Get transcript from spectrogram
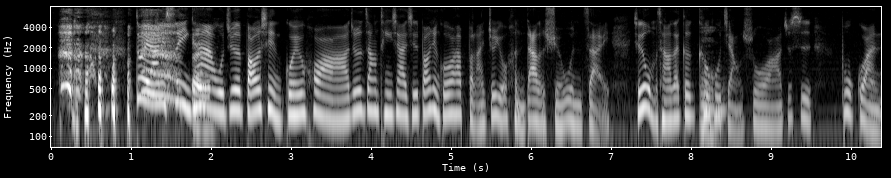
对啊，所以你看，我觉得保险规划啊，就是这样听下来，其实保险规划它本来就有很大的学问在。其实我们常常在跟客户讲说啊，就是不管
